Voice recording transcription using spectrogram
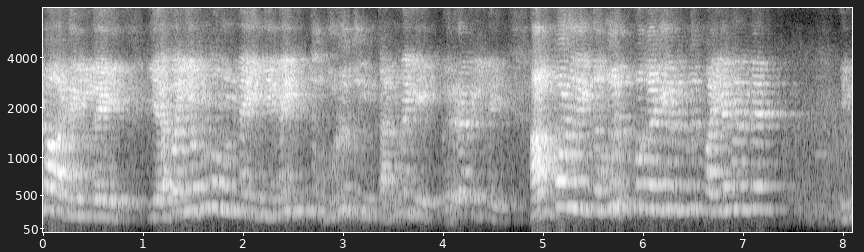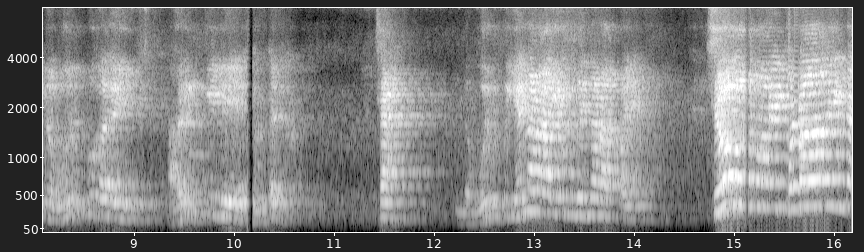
உடன்பாடு இல்லை எவையும் உன்னை நினைத்து உருதும் தன்மையை பெறவில்லை. அப்பொழுது இந்த உறுப்புகள் இருந்து பயன் என்ன? இந்த உறுப்புகளை அருகிலே விட்டது. இந்த உறுப்பு என்னடா இருந்து என்னடா பயன்? சிவபெருமானை தொடாத இந்த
